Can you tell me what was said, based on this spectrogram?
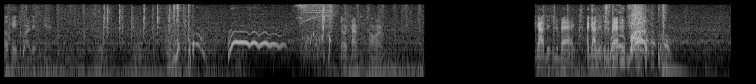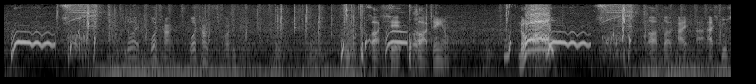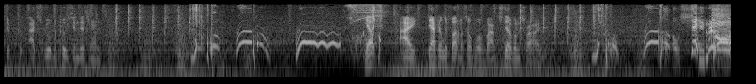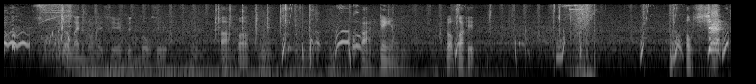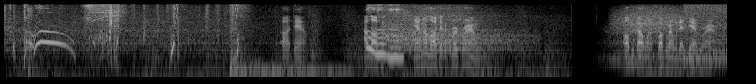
Okay, try this again. Third time's the charm. I got this in the bag. I got this in the bag. Fuck! You know what? Fourth time. Fourth time's the charm. Oh shit. Oh damn. No! I screwed the I screwed the pooch in this one. Yep. I definitely fucked myself over, but I'm still gonna try. Oh shit! No! I could have landed on that shit. This some bullshit. Ah fuck. Ah damn. Oh fuck it. Oh shit! Damn. I lost. Damn, I lost at the first round. All because I want to fuck around with that damn round.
